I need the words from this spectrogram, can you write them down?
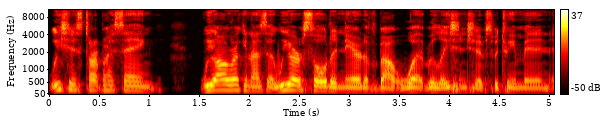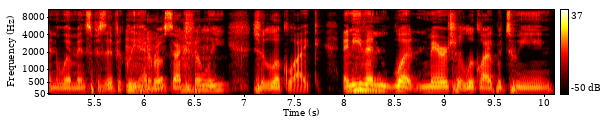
we should start by saying we all recognize that we are sold a narrative about what relationships between men and women, specifically mm-hmm, heterosexually, mm-hmm. should look like, and mm-hmm. even what marriage should look like between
